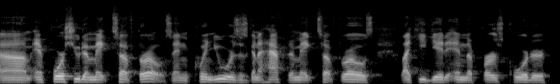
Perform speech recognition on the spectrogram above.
um, and force you to make tough throws. And Quinn Ewers is going to have to make tough throws like he did in the first quarter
